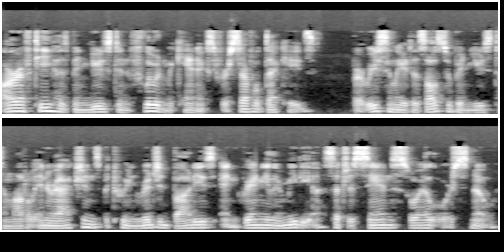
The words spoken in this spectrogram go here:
RFT has been used in fluid mechanics for several decades, but recently it has also been used to model interactions between rigid bodies and granular media such as sand, soil, or snow.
